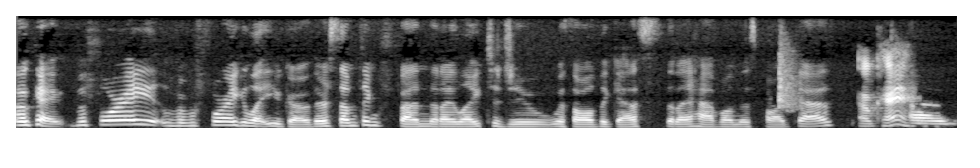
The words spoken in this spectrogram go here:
Okay, before I before I let you go, there's something fun that I like to do with all the guests that I have on this podcast. Okay. Um,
